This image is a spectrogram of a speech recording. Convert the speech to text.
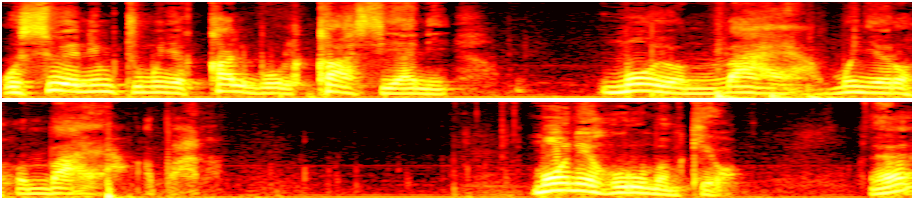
usiwe ni mtu mwenye kalbu lkasi yani moyo mbaya mwenye roho mbaya. Hapana. Mwone huruma mkeo eh?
